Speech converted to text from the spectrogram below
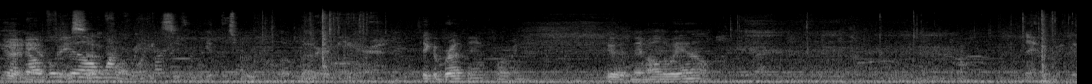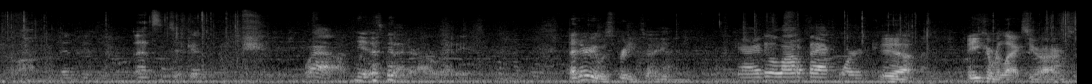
Good. Yeah, and face up for me. Let's see if we can get this moving a little better in here. Take a breath in for me. Good. And then all the way out. There we go. That's the ticket. Wow, Yeah. that's better already. That area was pretty tight. Yeah, I do a lot of back work. Yeah. And you can relax your arms.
